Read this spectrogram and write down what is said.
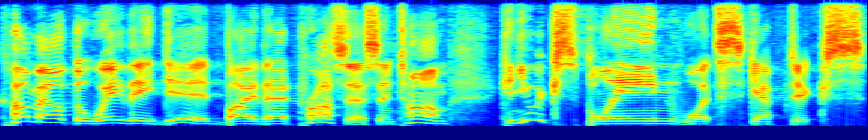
come out the way they did by that process. And Tom, can you explain what skeptics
